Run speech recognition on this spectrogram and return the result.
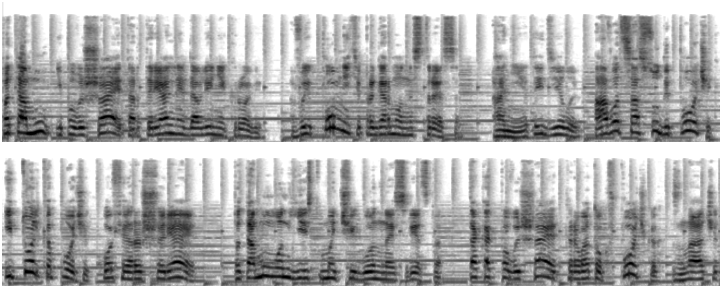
Потому и повышает артериальное давление крови. Вы помните про гормоны стресса? Они это и делают. А вот сосуды почек и только почек кофе расширяет, потому он есть мочегонное средство. Так как повышает кровоток в почках, значит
